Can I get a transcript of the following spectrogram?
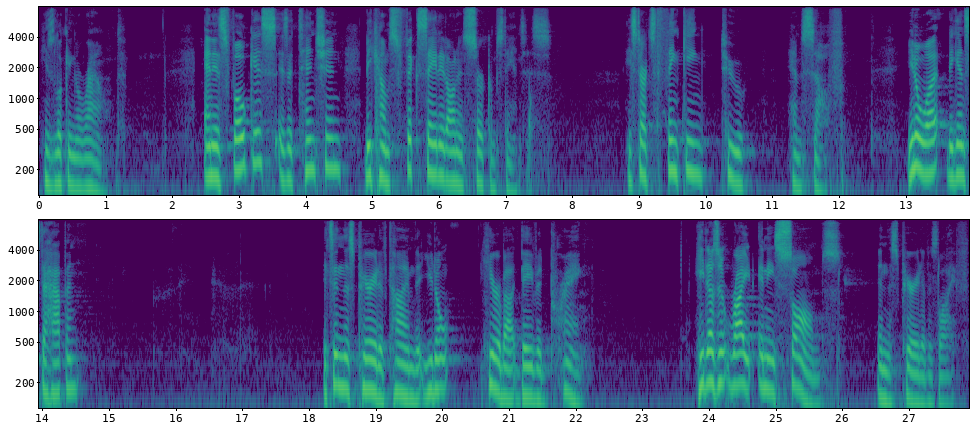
he's looking around and his focus, his attention becomes fixated on his circumstances. He starts thinking to himself. You know what begins to happen? It's in this period of time that you don't hear about David praying. He doesn't write any Psalms in this period of his life.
